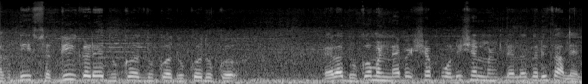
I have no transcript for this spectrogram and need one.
अगदी सगळीकडे धुकं धुकं धुकं धुकं. याला धुकं म्हणण्यापेक्षा पोल्युशन म्हटलेलं तरी चालेल.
